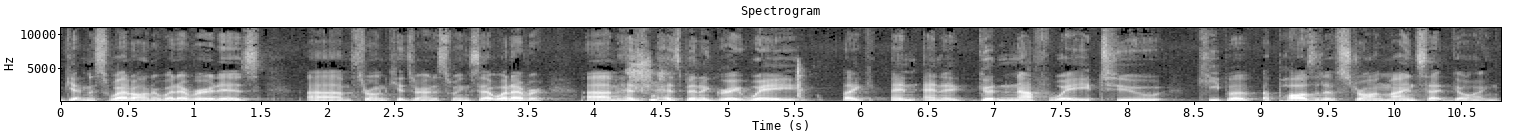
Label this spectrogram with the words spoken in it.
getting a sweat on or whatever it is, um, throwing kids around a swing set, whatever, um, has, has been a great way, like, and, and a good enough way to keep a, a positive, strong mindset going.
